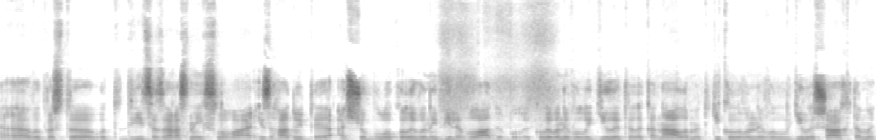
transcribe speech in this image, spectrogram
Е, Ви просто от дивіться зараз на їх слова і згадуйте, а що було, коли вони біля влади були, коли вони володіли телеканалами, тоді, коли вони володіли шахтами,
